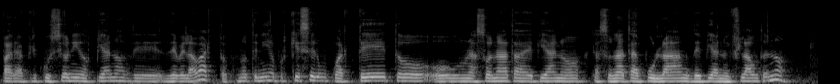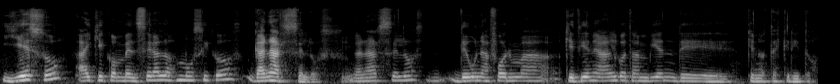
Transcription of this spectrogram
para percusión y dos pianos de, de Bela Bartok. No tenía por qué ser un cuarteto o una sonata de piano, la sonata Poulenc de piano y flauta, no y eso hay que convencer a los músicos, ganárselos, ganárselos de una forma que tiene algo también de que no está escrito.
